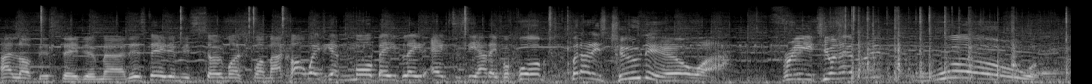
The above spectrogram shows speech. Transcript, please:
I love this stadium, man. This stadium is so much fun, man. I can't wait to get more Beyblade X to see how they perform, but that is 2-0. Three, two, one, every. Whoa!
